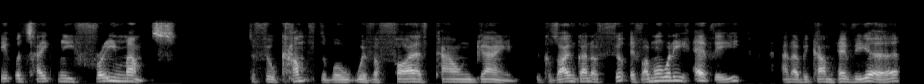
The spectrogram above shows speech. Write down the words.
it would take me three months to feel comfortable with a five pound gain because I'm going to feel, if I'm already heavy and I become heavier,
